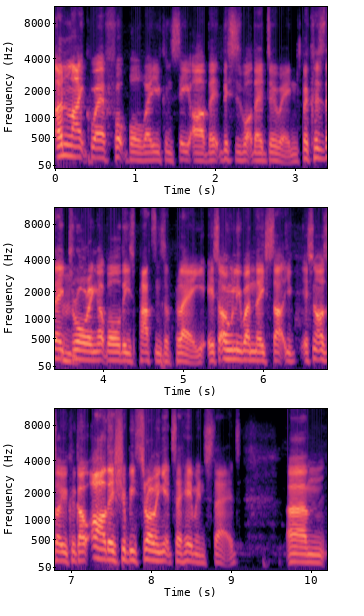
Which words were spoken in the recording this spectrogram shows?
unlike where football, where you can see, oh, they, this is what they're doing, because they're Mm. drawing up all these patterns of play. It's only when they start. You, it's not as though you could go, oh, they should be throwing it to him instead. Um,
